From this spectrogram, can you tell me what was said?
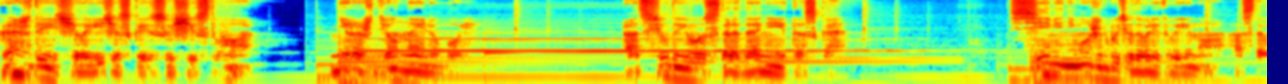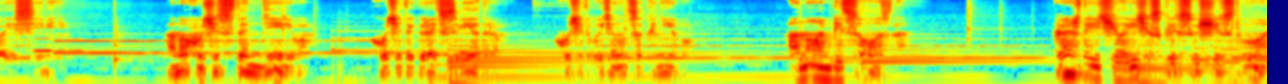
Каждое человеческое существо – нерожденная любовь. Отсюда его страдания и тоска. Семя не может быть удовлетворено, оставаясь семенем. Оно хочет стать деревом, хочет играть с ветром, хочет вытянуться к небу. Оно амбициозно. Каждое человеческое существо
